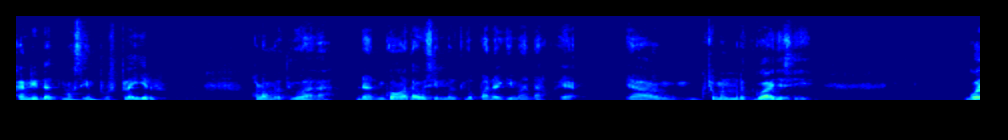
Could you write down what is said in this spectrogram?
kandidat most improved player? Kalau menurut gue dan gue nggak tahu sih menurut lu pada gimana. Kayak ya cuman menurut gue aja sih. Gue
